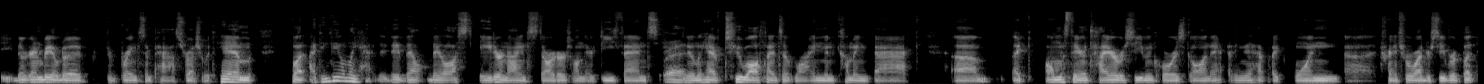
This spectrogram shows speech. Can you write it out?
they're going to be able to, to bring some pass rush with him. But I think they only had they, they they lost eight or nine starters on their defense. Right. They only have two offensive linemen coming back. Um, like almost their entire receiving corps is gone. I think they have like one uh, transfer wide receiver, but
